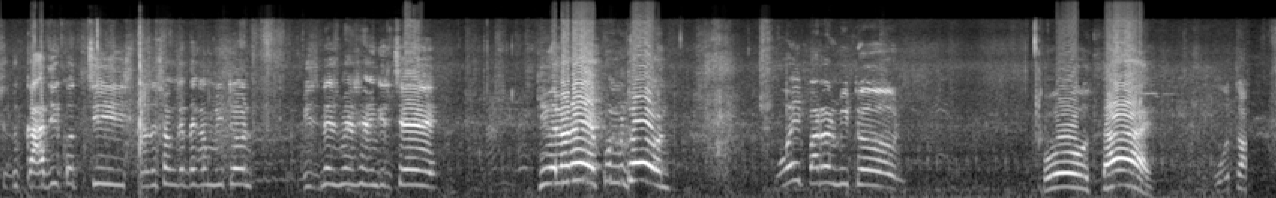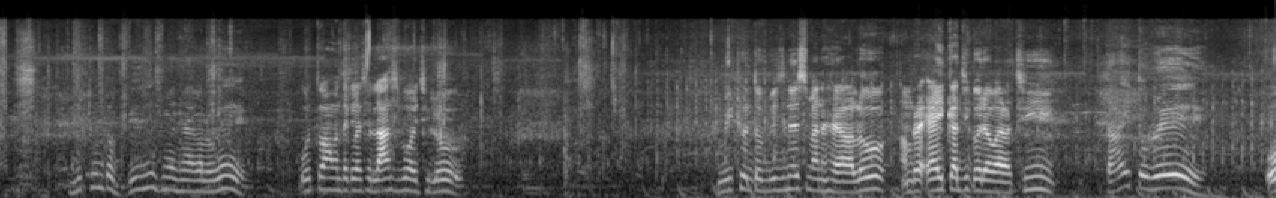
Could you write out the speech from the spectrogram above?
শুধু কাজই করছিস? তোদের সঙ্গে দেখে বিজনেসম্যান গেছে কি হলো রে? কোন মিঠুন? ওই পাড়ার মিটন ও তাই? ও তো মিঠুন তো বিজনেসম্যান হয়ে গেল রে। ও তো আমাদের ক্লাসে লাস্ট বয় ছিল। মিঠুন তো বিজনেসম্যান হয়ে গেল আমরা এই কাজই করে বেড়াচ্ছি। তাই তো রে। ও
